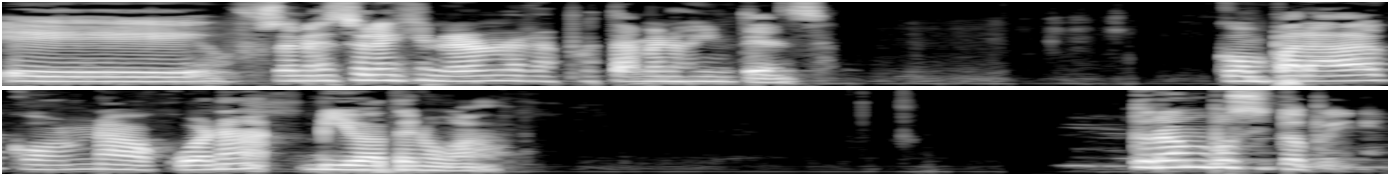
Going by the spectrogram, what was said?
eh, suelen, generar una respuesta menos intensa, comparada con una vacuna viva atenuada. Trombocitopenia.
